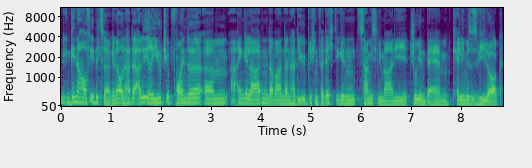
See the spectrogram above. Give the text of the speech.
Genau, auf Ibiza, genau. Und hatte alle ihre YouTube-Freunde ähm, eingeladen. Da waren dann halt die üblichen Verdächtigen, Sami Slimani, Julian Bam, Kelly Mrs. Vlog,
